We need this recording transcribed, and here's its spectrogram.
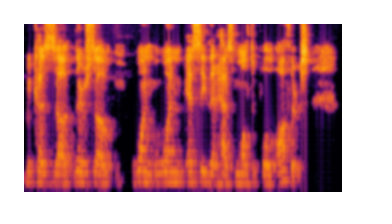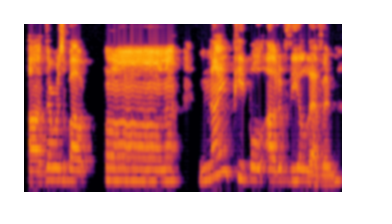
because uh, there's uh, one, one essay that has multiple authors. Uh, there was about um, nine people out of the 11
